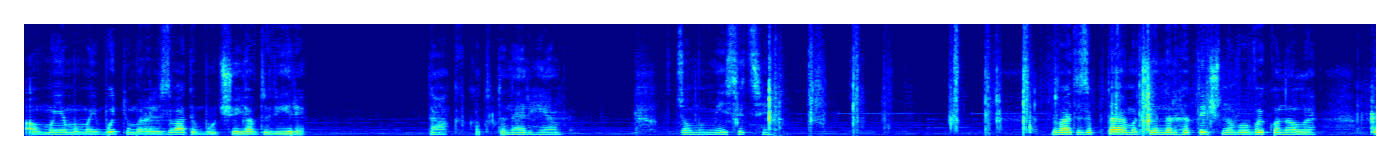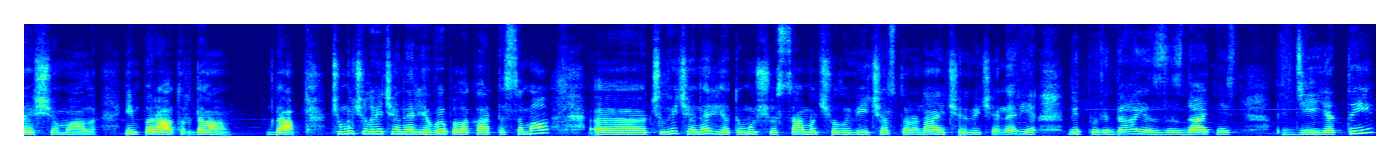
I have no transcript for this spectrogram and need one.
в моєму майбутньому реалізувати будь-що. Я в довірі. Так, яка тут енергія в цьому місяці? Давайте запитаємо, чи енергетично ви виконали те, що мали. Імператор, да. Да. Чому чоловіча енергія випала карта сама? Е, чоловіча енергія, тому що саме чоловіча сторона і чоловіча енергія відповідає за здатність діяти,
